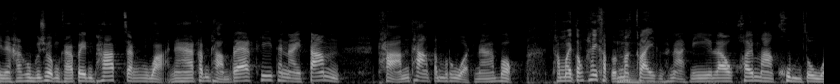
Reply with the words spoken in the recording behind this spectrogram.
นี่นะคะคุณผู้ชมคะเป็นภาพจังหวะนะคะคำถามแรกที่ทนายตั้มถามทางตำรวจนะบอกทำไมต้องให้ขับรถมาไกลถึงขนาดนี้แล้วค่อยมาคุมตัว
